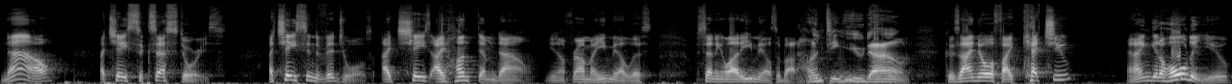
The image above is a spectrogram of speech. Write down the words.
Now, I chase success stories. I chase individuals. I chase, I hunt them down. You know, if you're on my email list, I'm sending a lot of emails about hunting you down. Because I know if I catch you and I can get a hold of you,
